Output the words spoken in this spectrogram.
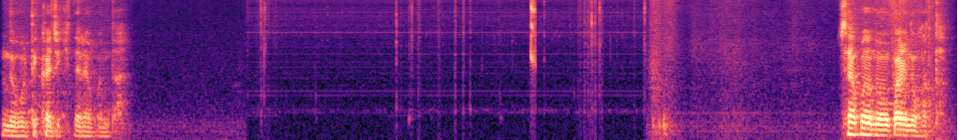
녹을 때까지 기다려본다. 생각보다 너무 빨리 녹았다.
